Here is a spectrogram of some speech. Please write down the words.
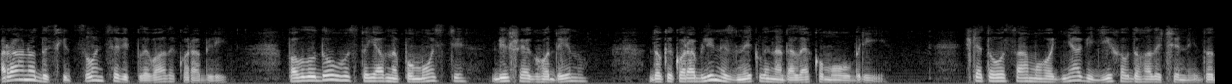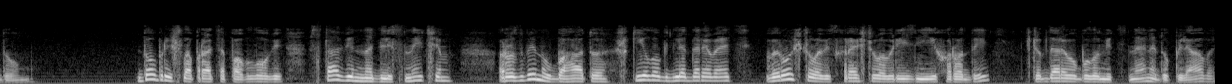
Рано до схід сонця відпливали кораблі. Павло довго стояв на помості, більше як годину, доки кораблі не зникли на далекому обрії. Ще того самого дня від'їхав до Галичини додому. Добре йшла праця Павлові, став він над лісничим, розвинув багато шкілок для деревець, вирощував і схрещував різні їх роди, щоб дерево було міцне, недопляве,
